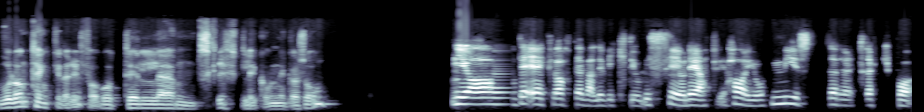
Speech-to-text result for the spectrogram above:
Hvordan tenker dere i forhold til um, skriftlig kommunikasjon? Ja, det er klart det er veldig viktig. og Vi ser jo det at vi har jo mye større trøkk på,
